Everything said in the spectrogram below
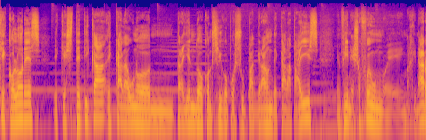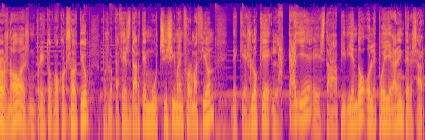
qué colores, eh, qué estética, eh, cada uno mm, trayendo consigo pues, su background de cada país. En fin, eso fue un, eh, imaginaros, ¿no? Es un proyecto como Consortium, pues lo que hace es darte muchísima información de qué es lo que la calle está pidiendo o le puede llegar a interesar.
